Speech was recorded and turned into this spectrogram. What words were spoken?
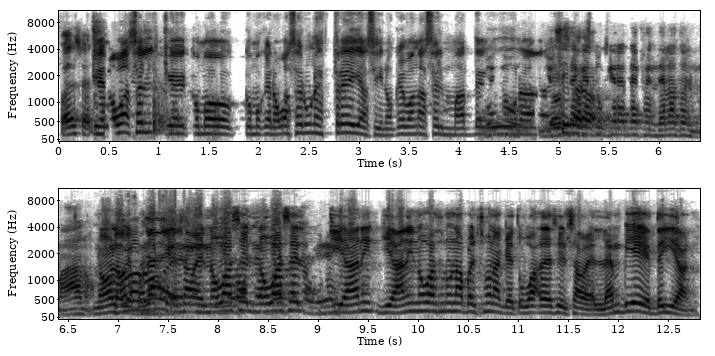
Puede ser. Que no va a ser, que como, como que no va a ser una estrella, sino que van a ser más de Tú- una. yo Sí, sé pero- que tú quieres defender a tu hermano. No, lo No, que no, pasa no, es que, eh, ¿sabes? No va a ser, no va a ser. Gianni, Gianni no va a ser una persona que tú vas a decir, ¿sabes? La NBA es de Gianni.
